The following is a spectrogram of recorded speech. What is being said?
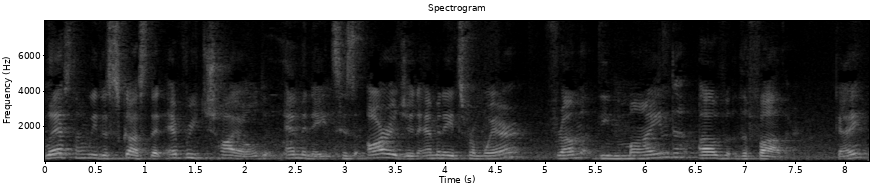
Last time we discussed that every child emanates, his origin emanates from where? From the mind of the father. Okay?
